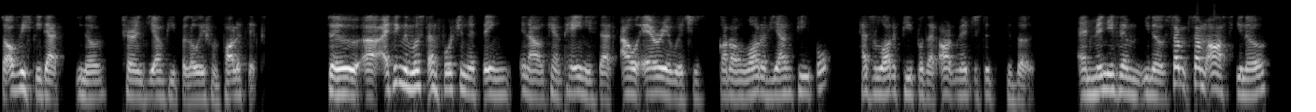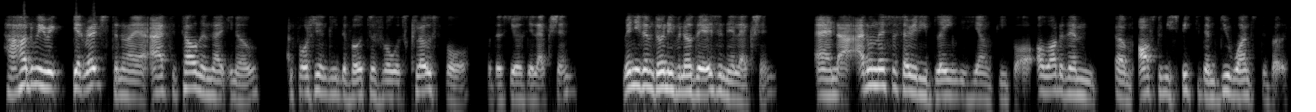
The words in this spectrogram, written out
So obviously that, you know, turns young people away from politics. So uh, I think the most unfortunate thing in our campaign is that our area, which has got a lot of young people, has a lot of people that aren't registered to vote. And many of them, you know, some some ask, you know, how, how do we re- get registered? And I, I have to tell them that, you know, unfortunately the voters roll is closed for, for this year's election. Many of them don't even know there is an election. And I, don't necessarily blame these young people. A lot of them, um, after we speak to them, do want to vote.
